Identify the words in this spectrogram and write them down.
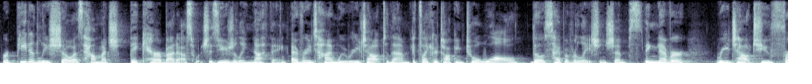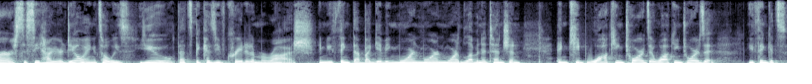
repeatedly show us how much they care about us, which is usually nothing. Every time we reach out to them, it's like you're talking to a wall. Those type of relationships, they never reach out to you first to see how you're doing. It's always you. That's because you've created a mirage. And you think that by giving more and more and more love and attention and keep walking towards it, walking towards it, you think it's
